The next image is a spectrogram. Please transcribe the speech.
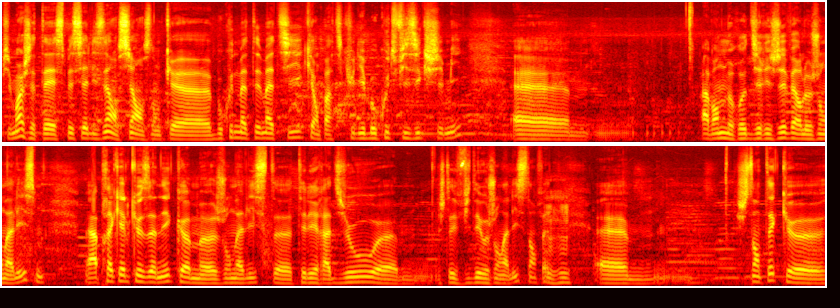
puis moi, j'étais spécialisé en sciences, donc euh, beaucoup de mathématiques, en particulier beaucoup de physique-chimie, euh, avant de me rediriger vers le journalisme. Mais après quelques années comme journaliste télé-radio, j'étais vidéojournaliste en fait, Mhm. Je sentais que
